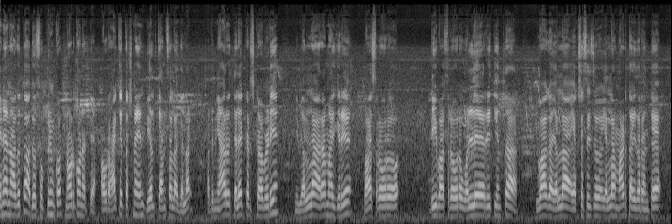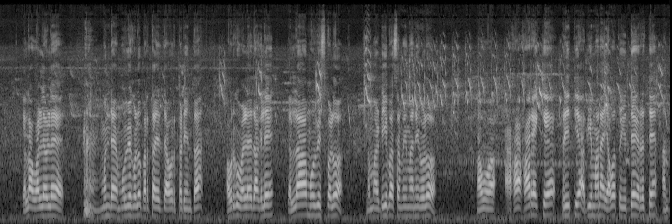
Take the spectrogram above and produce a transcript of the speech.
ಏನೇನಾಗುತ್ತೋ ಅದು ಸುಪ್ರೀಂ ಕೋರ್ಟ್ ನೋಡ್ಕೊಳತ್ತೆ ಅವ್ರು ಹಾಕಿದ ತಕ್ಷಣ ಏನು ಬೇಲ್ ಕ್ಯಾನ್ಸಲ್ ಆಗಲ್ಲ. ಅದನ್ನು ಯಾರು ತಲೆ ಕೆಡಿಸ್ಕೊಬೇಡಿ. ನೀವೆಲ್ಲ ಆರಾಮಾಗಿರಿ. ಬಾಸ್ರವರು ಡಿ ಬಾಸ್ರವರು ಒಳ್ಳೆಯ ರೀತಿಯಂತ ಇವಾಗ ಎಲ್ಲ ಎಕ್ಸಸೈಸು ಎಲ್ಲ ಮಾಡ್ತಾ ಇದ್ದಾರಂತೆ. ಎಲ್ಲ ಒಳ್ಳೊಳ್ಳೆ ಮುಂದೆ ಮೂವಿಗಳು ಬರ್ತಾ ಇದ್ದೆ ಅವ್ರ ಕಡೆಯಿಂದ. ಅವ್ರಿಗೂ ಒಳ್ಳೆಯದಾಗಲಿ ಎಲ್ಲ ಮೂವೀಸ್ಗಳು ನಮ್ಮ ಡಿ ಬಾಸ್ ಅಭಿಮಾನಿಗಳು, ನಾವು ಹಾರೈಕೆ, ಪ್ರೀತಿ, ಅಭಿಮಾನ ಯಾವತ್ತೂ ಇದ್ದೇ ಇರುತ್ತೆ ಅಂತ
